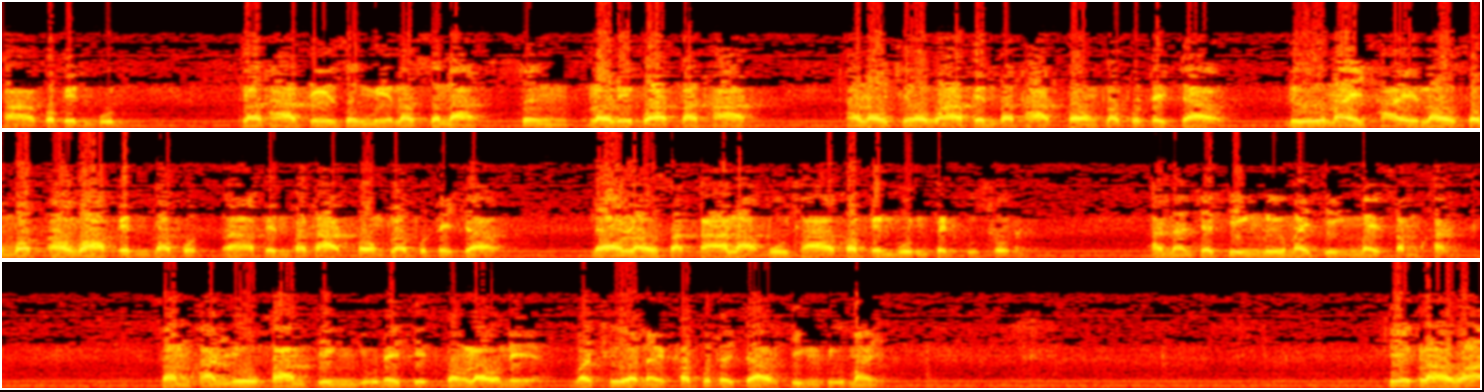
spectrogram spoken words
ชาก็เป็นบุญพระธาตุนี่ซึ่งมีลักษณะ ซึ่งเราเรียกว่าพระธาตุ ถ้าเราเชื่อว่าเป็นพระธาตุของพระพุทธเจ้า หรือไม่ใช่เราสมมติเอาว่าเป็นพระพุทธเป็นพระธาตุของพระพุทธเจ้า แล้วเราสักการะบูชาก็เป็นบุญเป็นกุศล อันนั้นจะจริงหรือไม่จริงไม่สำคัญสำคัญอยู่ความจริงอยู่ในจิตของเราเนี่ย ว่าเชื่อในพระพุทธเจ้าจริงหรือไม่เที่กล่าวว่า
